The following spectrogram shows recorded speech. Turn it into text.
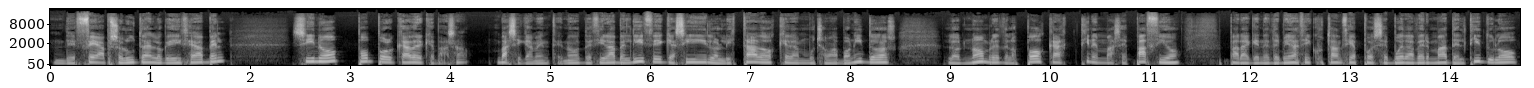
de, fe absoluta en lo que dice Apple, sino por, por a ver qué pasa, básicamente. ¿no? Es decir, Apple dice que así los listados quedan mucho más bonitos, los nombres de los podcasts tienen más espacio para que en determinadas circunstancias pues se pueda ver más del título.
